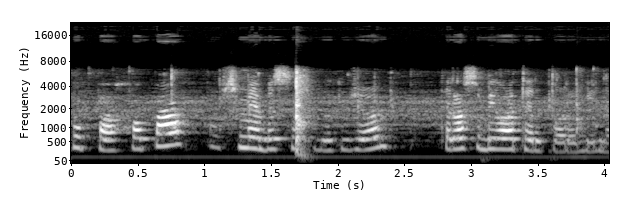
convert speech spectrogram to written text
Hopa, hopa. W sumie bez sensu bloki wziąłem. Teraz sobie łaterko robimy.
